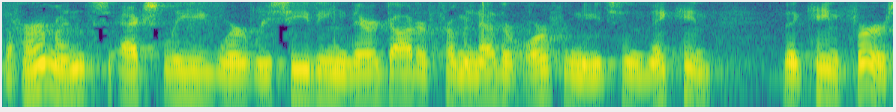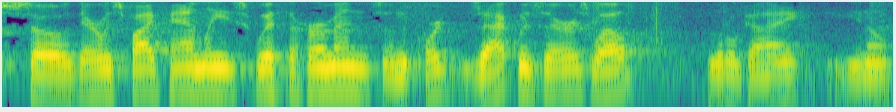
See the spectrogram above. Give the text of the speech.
the Hermans actually were receiving their daughter from another orphanage, and they came they came first. So there was five families with the Hermans, and of course Zach was there as well, little guy, you know.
